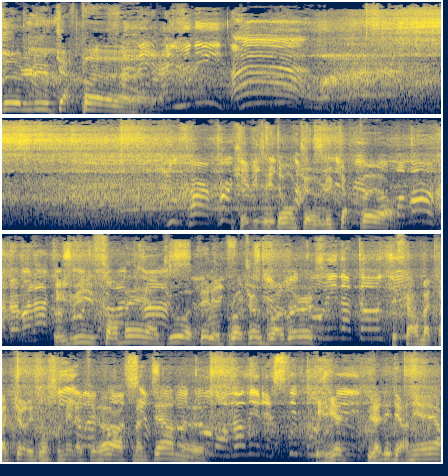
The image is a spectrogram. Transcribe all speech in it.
de Luke Harper. Je disais donc, euh, Luke Harper. moment. Ah ben Et lui formait un duo appelé les un Brothers. Ces frères matraqueurs, ils ont semé la terreur à SmackDown euh, il y a l'année dernière.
